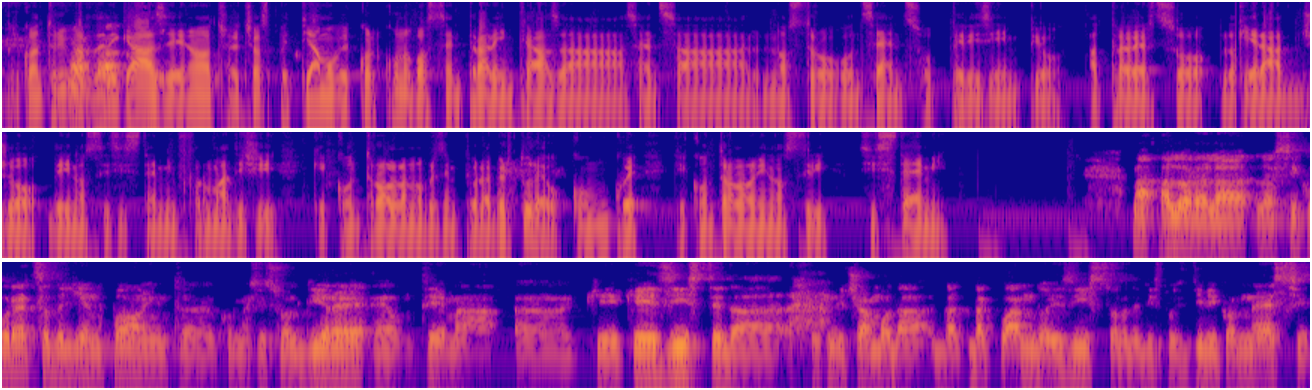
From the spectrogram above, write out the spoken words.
Per quanto riguarda le case, no? cioè, ci aspettiamo che qualcuno possa entrare in casa senza il nostro consenso, per esempio, attraverso l'hackeraggio dei nostri sistemi informatici che controllano, per esempio, le aperture o comunque che controllano i nostri sistemi. Ma allora la, la, sicurezza degli endpoint, come si suol dire, è un tema uh, che, che, esiste da, diciamo, da, da, da, quando esistono dei dispositivi connessi.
